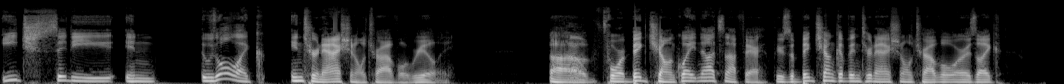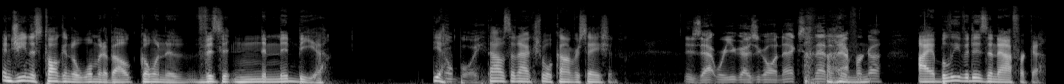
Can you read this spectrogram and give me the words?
each city in. It was all like international travel, really uh, Oh. for a big chunk. Wait, no, it's not fair. There's a big chunk of international travel, whereas like, and Gina's talking to a woman about going to visit Namibia. Yeah, Oh boy. that was an actual conversation. Is that where you guys are going next? Isn't that in I'm- Africa? I believe it is in Africa.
